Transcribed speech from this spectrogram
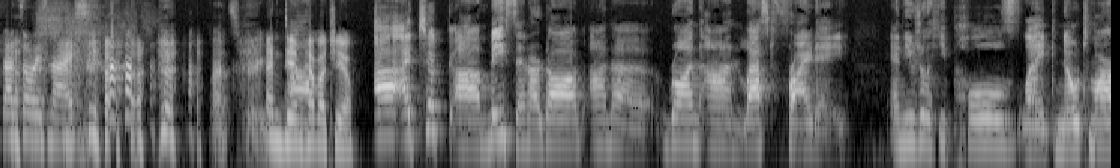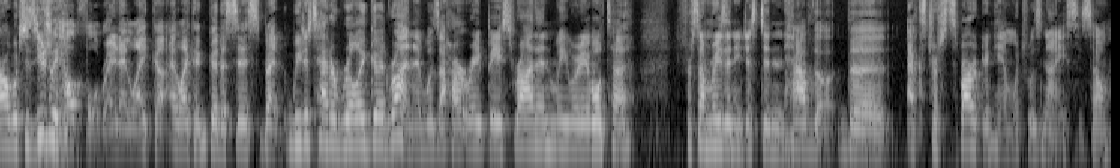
that's always nice. that's great. And Dim, um, how about you? Uh, I took uh, Mason, our dog, on a run on last Friday, and usually he pulls like no tomorrow, which is usually helpful, right? I like a, I like a good assist, but we just had a really good run. It was a heart rate based run, and we were able to. For some reason, he just didn't have the the extra spark in him, which was nice. So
